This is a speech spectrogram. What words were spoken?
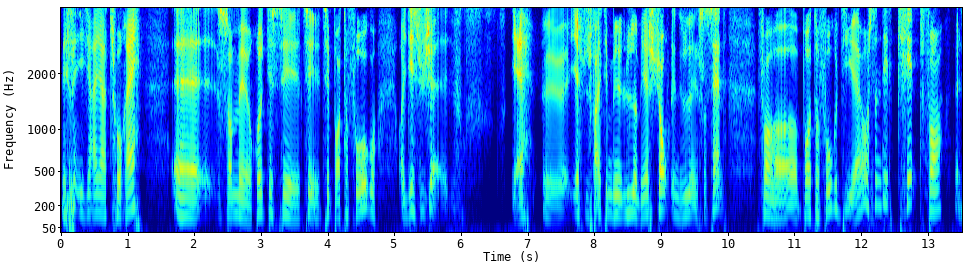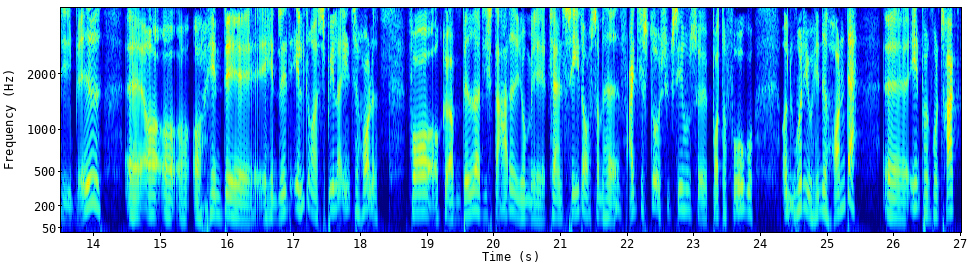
nemlig Yaya Touré, øh, som øh, rygtes til, til, til Botafogo. Og det synes jeg, ja, øh, jeg synes faktisk, det lyder mere sjovt, end det lyder interessant. For Botafogo, de er jo sådan lidt kendt for, at de er blevet, øh, og, og, og, og hente, hente lidt ældre spillere ind til holdet, for at gøre dem bedre. De startede jo med Clarence Seedorf, som havde faktisk stor succes hos øh, Botafogo, og nu har de jo hentet Honda øh, Øh, ind på en kontrakt,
